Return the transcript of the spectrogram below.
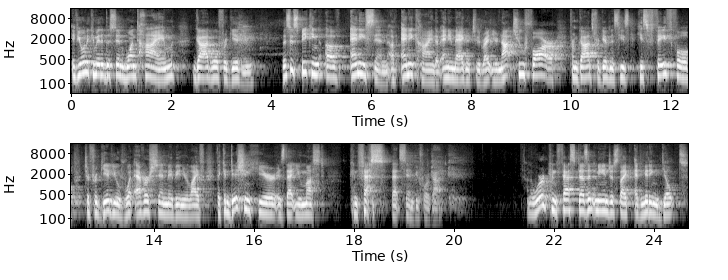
if you only committed the sin one time, God will forgive you. This is speaking of any sin, of any kind, of any magnitude, right? You're not too far from God's forgiveness. He's, he's faithful to forgive you of whatever sin may be in your life. The condition here is that you must confess that sin before God. And the word confess doesn't mean just like admitting guilt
